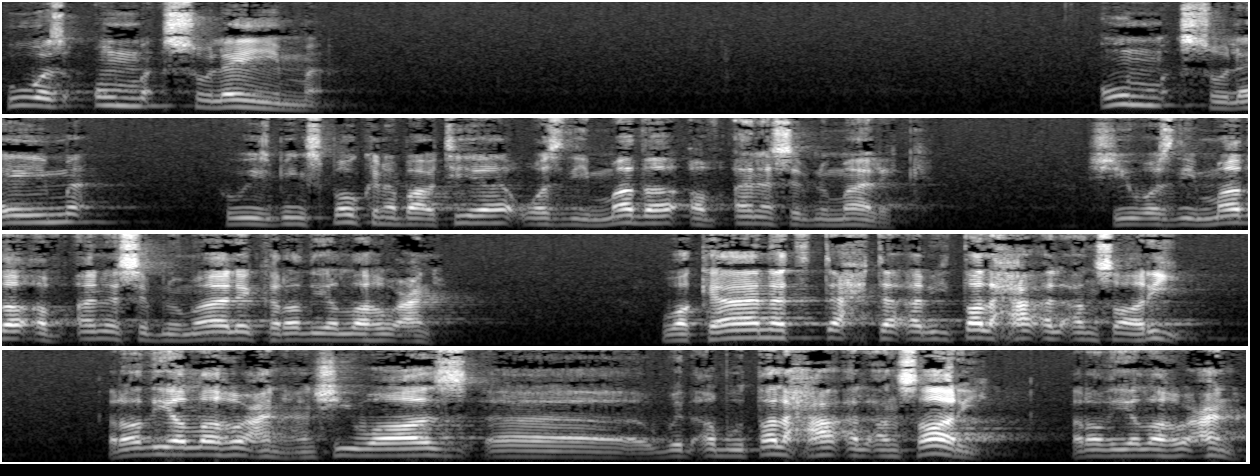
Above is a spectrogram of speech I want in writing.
Who was Umm Sulaim? Umm Sulaim, who is being spoken about here, was the mother of Anas ibn Malik. She was the mother of Anas ibn Malik radiallahu anhu. وكانت تحت أبي طلحة الأنصاري رضي الله عنه and she was uh, with Abu Talha al-Ansari رضي الله عنه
